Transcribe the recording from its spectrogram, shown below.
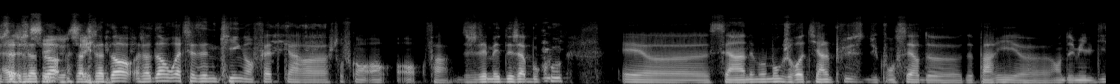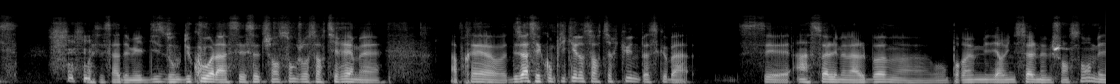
ah, j'adore, Watches and King en fait, car euh, je trouve qu'en, enfin, je l'aimais déjà beaucoup et euh, c'est un des moments que je retiens le plus du concert de, de Paris euh, en 2010. c'est ça, 2010. Donc du coup, voilà, c'est cette chanson que je ressortirais, mais après, déjà c'est compliqué d'en sortir qu'une parce que bah c'est un seul et même album, on pourrait même dire une seule même chanson, mais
